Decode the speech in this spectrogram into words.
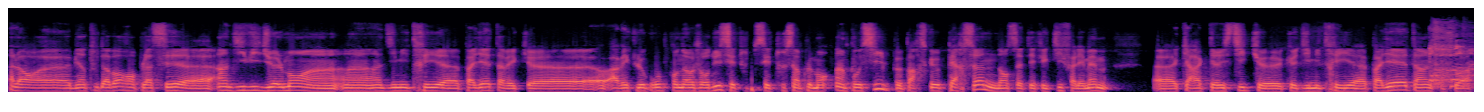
Alors, euh, bien tout d'abord, remplacer euh, individuellement un, un, Dimitri euh, Payet avec avec le groupe qu'on a aujourd'hui, c'est tout, tout simplement impossible parce que personne dans cet effectif a les mêmes euh, caractéristiques que, Dimitri euh, Payet, hein, que ce soit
